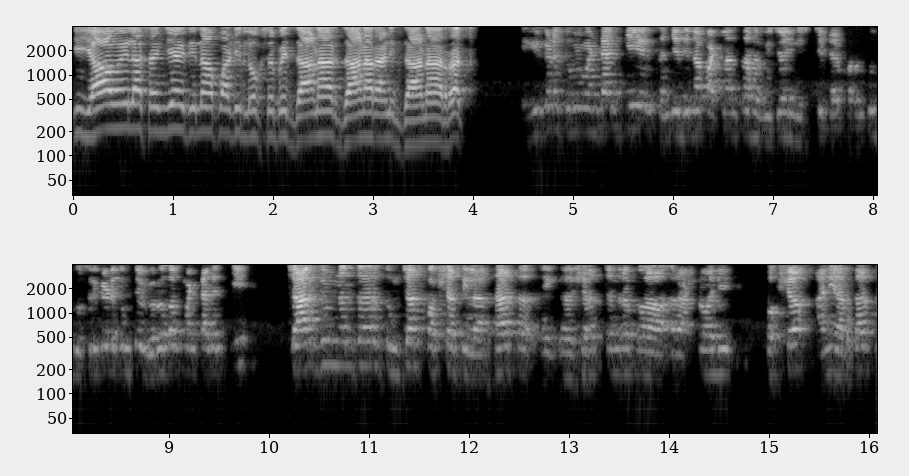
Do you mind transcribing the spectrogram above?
की यावेळेला संजय दिना पाटील लोकसभेत जाणार जाणार आणि जाणारच. एकीकडे तुम्ही म्हणतात की संजय दिना पाटलांचा हा विजय निश्चित आहे परंतु दुसरीकडे तुमचे विरोधक म्हणतात की चार जून नंतर तुमच्याच पक्षातील अर्थात एक शरदचंद्र राष्ट्रवादी पक्ष आणि अर्थात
